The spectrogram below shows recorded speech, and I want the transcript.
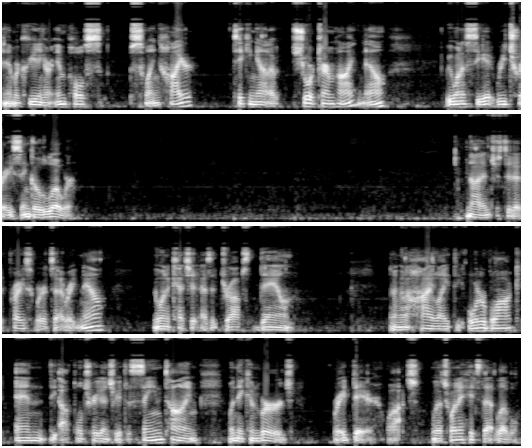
And we're creating our impulse swing higher, taking out a short-term high. Now, we want to see it retrace and go lower. Not interested at price where it's at right now. We want to catch it as it drops down. And I'm going to highlight the order block and the optimal trade entry at the same time when they converge right there. Watch. Watch when it hits that level.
